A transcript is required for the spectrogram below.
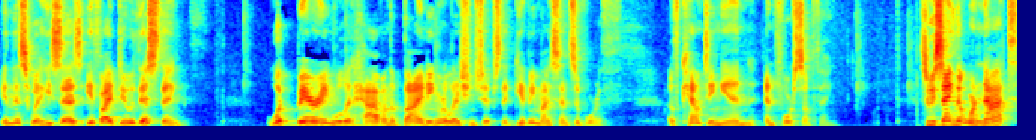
in this way. He says, If I do this thing, what bearing will it have on the binding relationships that give me my sense of worth, of counting in and for something? So he's saying that we're not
